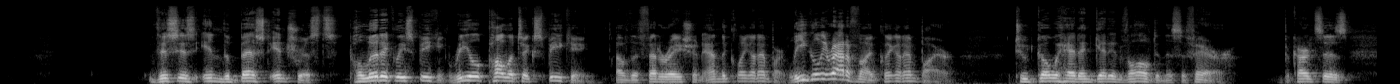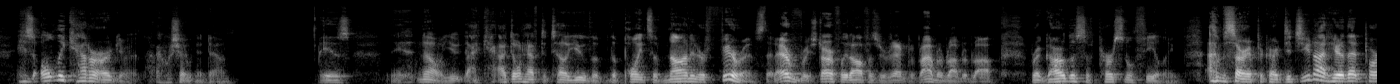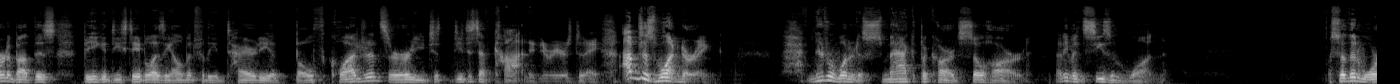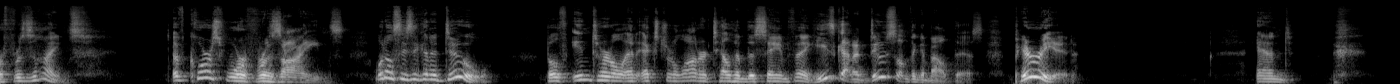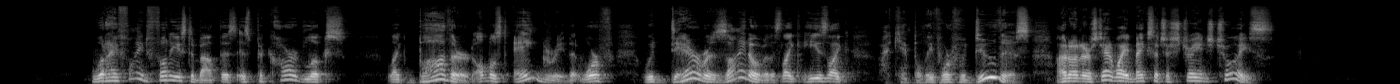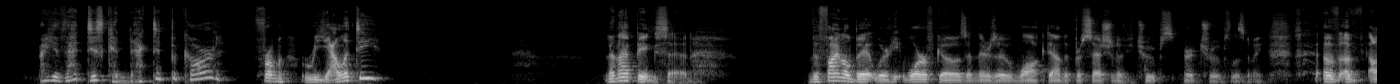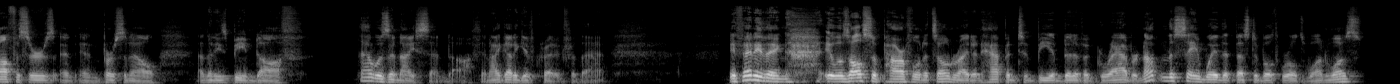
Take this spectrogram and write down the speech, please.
This is in the best interests, politically speaking, real politics speaking, of the Federation and the Klingon Empire, legally ratified Klingon Empire, to go ahead and get involved in this affair. Picard says his only counter argument, I wish I would it down, is No, you. I, I, don't have to tell you the, the points of non-interference that every Starfleet officer blah blah blah blah blah blah, regardless of personal feeling. I'm sorry, Picard. Did you not hear that part about this being a destabilizing element for the entirety of both quadrants, or you just you just have cotton in your ears today? I'm just wondering. I've never wanted to smack Picard so hard. Not even season one. So then Worf resigns. Of course, Worf resigns. What else is he going to do? Both internal and external honor tell him the same thing. He's got to do something about this. Period. And what I find funniest about this is Picard looks like bothered, almost angry that Worf would dare resign over this. Like he's like, I can't believe Worf would do this. I don't understand why he'd make such a strange choice. Are you that disconnected, Picard, from reality? Now that being said, the final bit where he, Worf goes and there's a walk down the procession of troops or troops, listen to me, of, of officers and, and personnel, and then he's beamed off. That was a nice send off, and I got to give credit for that. If anything, it was also powerful in its own right and happened to be a bit of a grabber, not in the same way that Best of Both Worlds 1 was,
